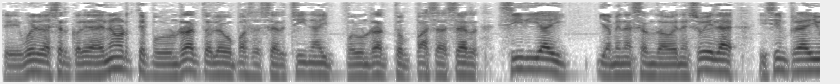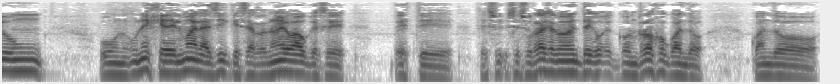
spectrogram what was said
eh, vuelve a ser Corea del Norte por un rato, luego pasa a ser China y por un rato pasa a ser Siria y y amenazando a Venezuela y siempre hay un, un, eje del mal allí que se renueva o que se este se, se subraya nuevamente con rojo cuando cuando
